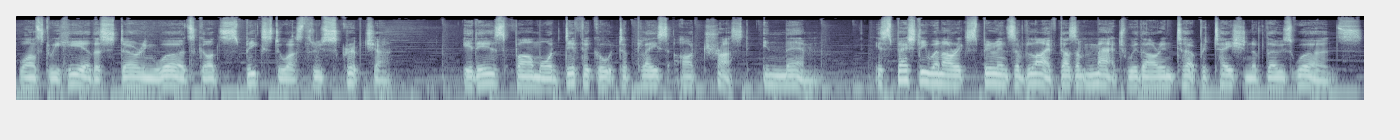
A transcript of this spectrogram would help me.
Whilst we hear the stirring words God speaks to us through Scripture, it is far more difficult to place our trust in them, especially when our experience of life doesn't match with our interpretation of those words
